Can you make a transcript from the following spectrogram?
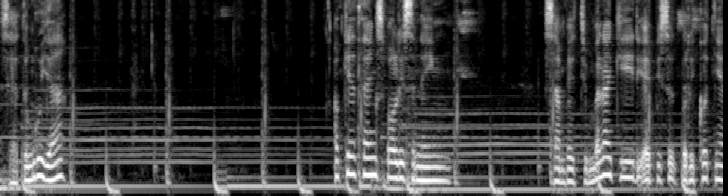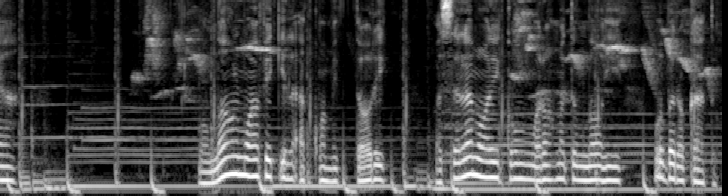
Saya tunggu ya. Oke, okay, thanks for listening. Sampai jumpa lagi di episode berikutnya. Wallahul muwafiq ila aqwamit thoriq. Wassalamualaikum warahmatullahi wabarakatuh.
